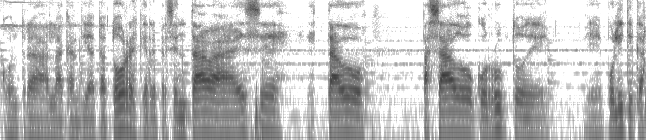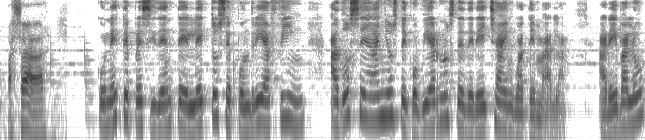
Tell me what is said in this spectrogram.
contra la candidata Torres que representaba a ese estado pasado corrupto de eh, políticas pasadas. Con este presidente electo se pondría fin a 12 años de gobiernos de derecha en Guatemala. Arevalo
